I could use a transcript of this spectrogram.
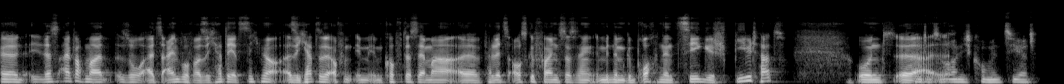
das einfach mal so als Einwurf. Also ich hatte jetzt nicht mehr, also ich hatte auf, im, im Kopf, dass er mal äh, verletzt ausgefallen ist, dass er mit einem gebrochenen C gespielt hat. Und äh, das auch nicht kommentiert.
